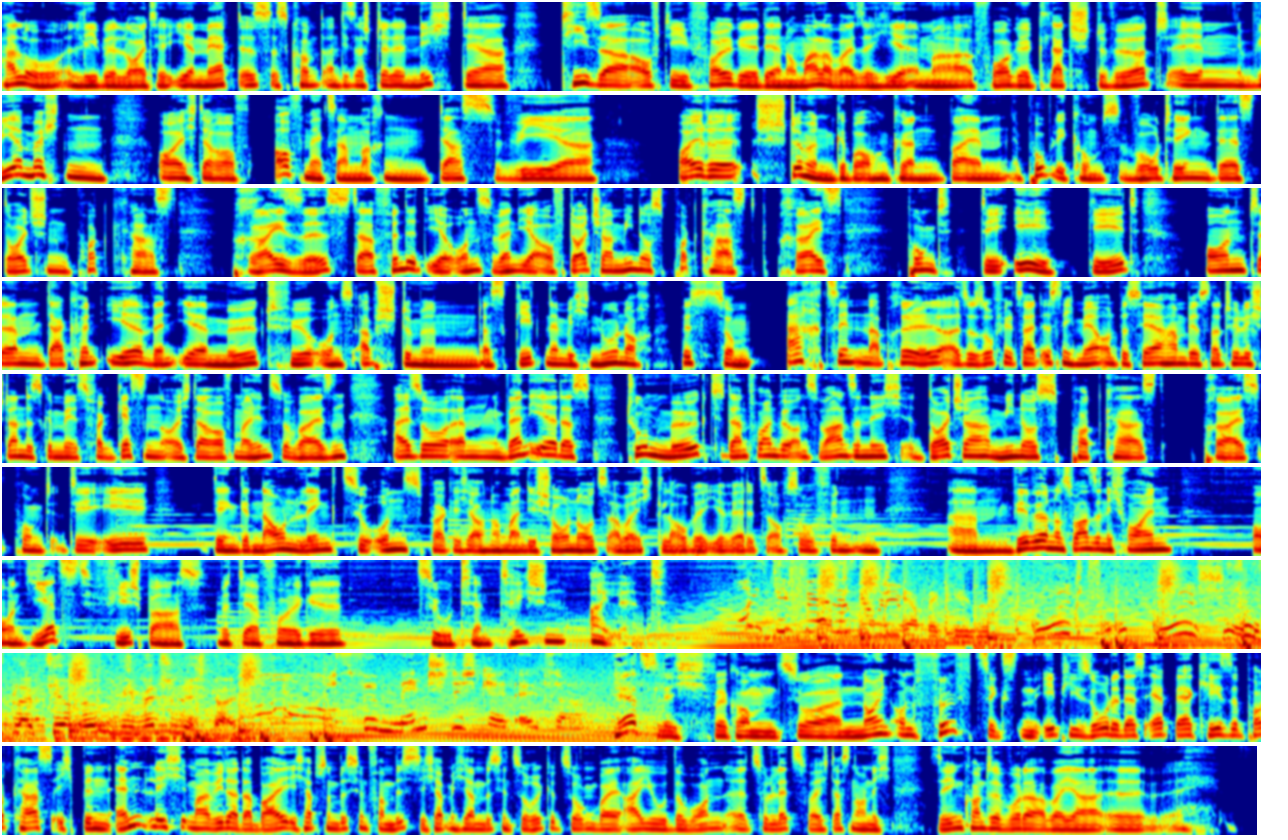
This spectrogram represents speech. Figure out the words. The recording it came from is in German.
Hallo, liebe Leute, ihr merkt es, es kommt an dieser Stelle nicht der Teaser auf die Folge, der normalerweise hier immer vorgeklatscht wird. Ähm, wir möchten euch darauf aufmerksam machen, dass wir eure Stimmen gebrauchen können beim Publikumsvoting des deutschen Podcastpreises. Da findet ihr uns, wenn ihr auf deutscher-podcastpreis.de geht und ähm, da könnt ihr, wenn ihr mögt, für uns abstimmen. Das geht nämlich nur noch bis zum 18. April, also so viel Zeit ist nicht mehr und bisher haben wir es natürlich standesgemäß vergessen, euch darauf mal hinzuweisen. Also, ähm, wenn ihr das tun mögt, dann freuen wir uns wahnsinnig. Deutscher-Podcastpreis.de den genauen Link zu uns packe ich auch nochmal in die Show Notes, aber ich glaube, ihr werdet es auch so finden. Ähm, wir würden uns wahnsinnig freuen. Und jetzt viel Spaß mit der Folge zu Temptation Island. Wo ist die Fairness geblieben? Erdbeerkäse. Gold, Bullshit. Wo bleibt hier irgendwie Menschlichkeit? Was für Menschlichkeit, Alter. Herzlich willkommen zur 59. Episode des Erdbeerkäse Podcasts. Ich bin endlich mal wieder dabei. Ich habe es ein bisschen vermisst. Ich habe mich ja ein bisschen zurückgezogen bei Are You the One äh, zuletzt, weil ich das noch nicht sehen konnte, wurde aber ja äh,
